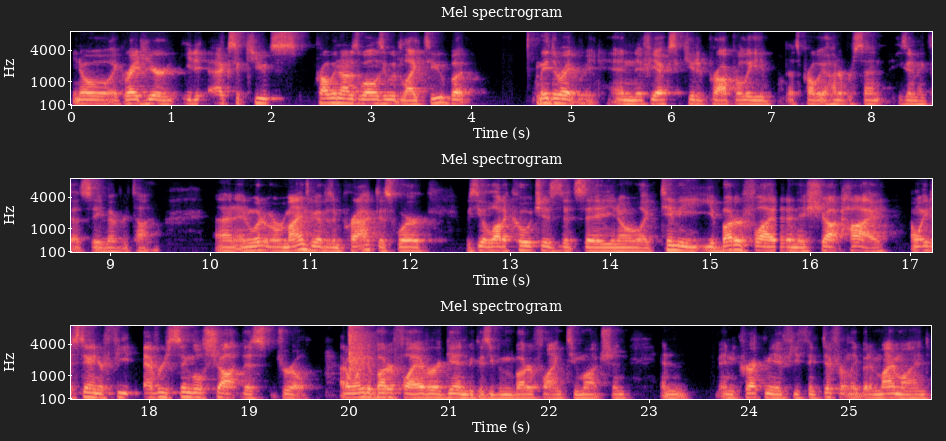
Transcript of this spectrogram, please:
you know, like right here, he executes probably not as well as he would like to, but made the right read. And if he executed properly, that's probably 100%. He's going to make that save every time. And, and what it reminds me of is in practice where we see a lot of coaches that say, you know, like Timmy, you butterflied and they shot high. I want you to stay on your feet every single shot this drill. I don't want you to butterfly ever again because you've been butterflying too much. And and and correct me if you think differently, but in my mind,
